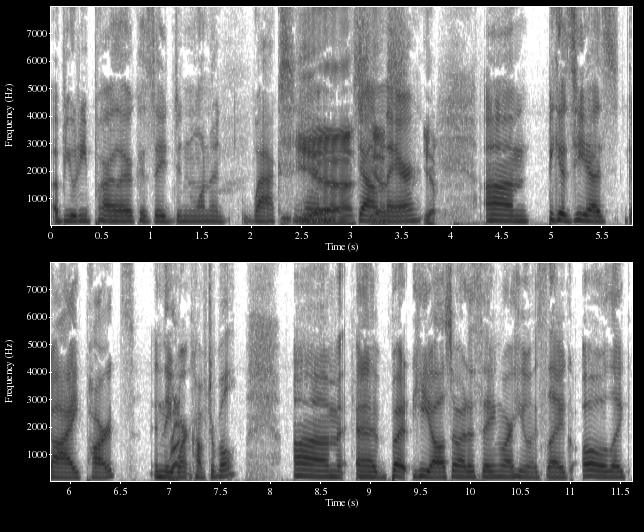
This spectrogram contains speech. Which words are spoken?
a beauty parlor because they didn't want to wax him Yes, down yes. there Yep. um, because he has guy parts and they Right. weren't comfortable. Um, uh, but he also had a thing where he was like, "Oh, like,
